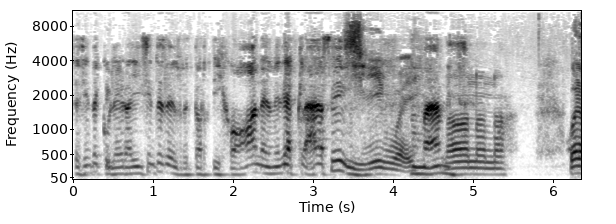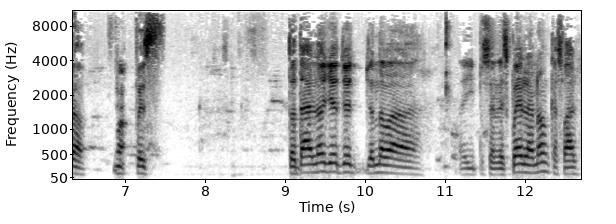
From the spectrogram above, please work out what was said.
se siente culero. Ahí sientes el retortijón en media clase y... Sí, güey. No mames. No, no, no. Bueno, No. pues total, ¿no? Yo, yo, yo andaba ahí pues en la escuela, ¿no? Casual.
